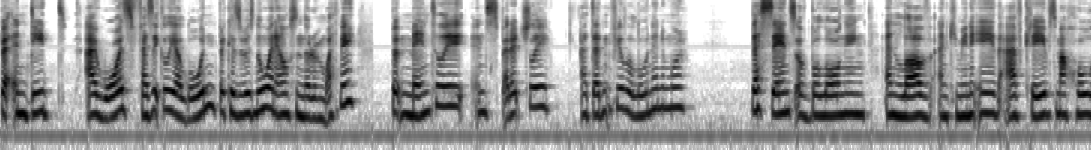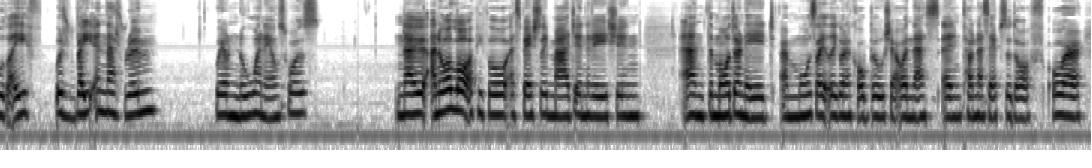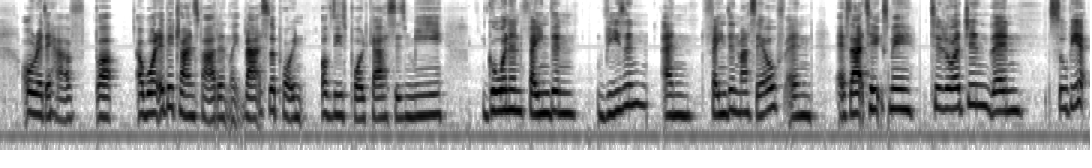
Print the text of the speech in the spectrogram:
But indeed, I was physically alone because there was no one else in the room with me, but mentally and spiritually, I didn't feel alone anymore. This sense of belonging and love and community that I've craved my whole life was right in this room where no one else was. Now, I know a lot of people, especially my generation and the modern age, are most likely going to call bullshit on this and turn this episode off, or already have, but I want to be transparent. Like that's the point of these podcasts is me going and finding reason and finding myself and if that takes me to religion then so be it.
